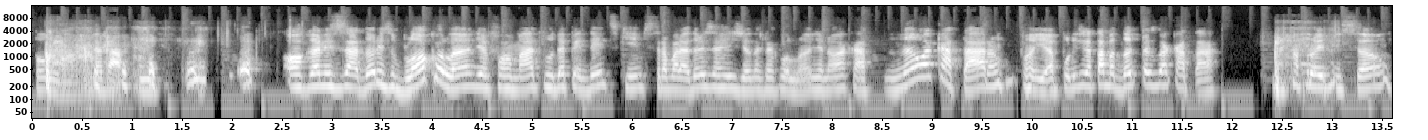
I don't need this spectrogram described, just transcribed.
porra, filha da puta. Organizadores do Bloco Holândia, formado por dependentes químicos, trabalhadores da região da Cracolândia, não, acat... não acataram. A polícia já estava doida para acatar a proibição.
